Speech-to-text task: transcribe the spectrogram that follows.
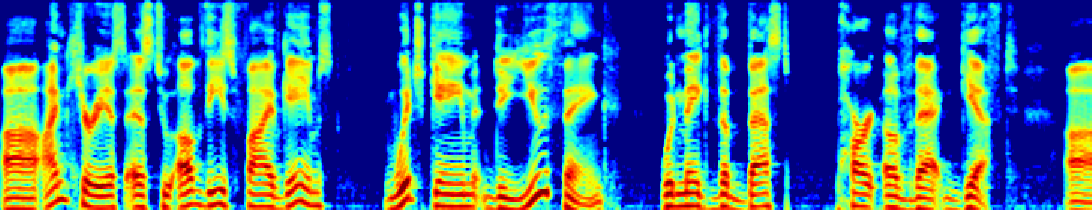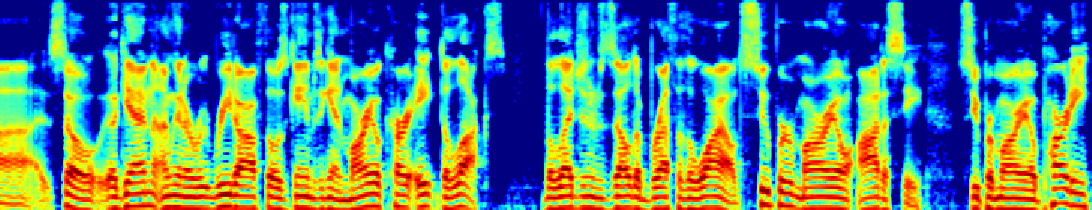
uh, I'm curious as to, of these five games, which game do you think would make the best part of that gift? Uh, so, again, I'm going to read off those games again Mario Kart 8 Deluxe. The Legend of Zelda Breath of the Wild, Super Mario Odyssey, Super Mario Party,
